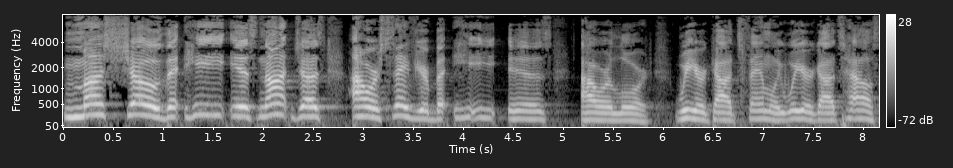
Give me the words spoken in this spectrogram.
must show that He is not just our Savior, but He is our Lord. We are God's family. We are God's house,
